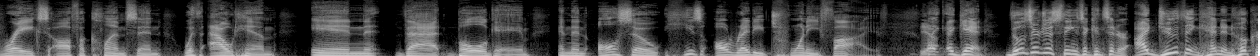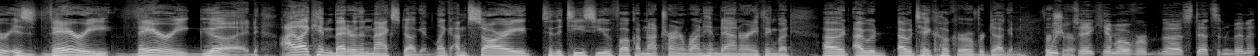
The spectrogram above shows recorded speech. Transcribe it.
brakes off of Clemson without him in that bowl game, and then also he's already 25. Yeah. Like again, those are just things to consider. I do think Hendon Hooker is very, very good. I like him better than Max Duggan. Like I'm sorry to the TCU folk, I'm not trying to run him down or anything, but I would, I would, I would take Hooker over Duggan for Would sure. you take him over uh, Stetson Bennett?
